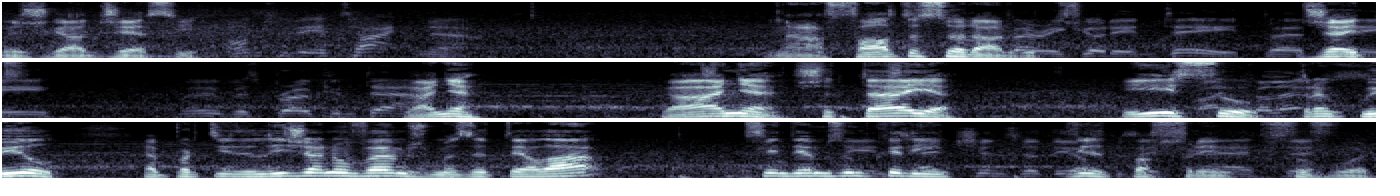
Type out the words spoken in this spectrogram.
Bem jogado, Jesse. Ah, falta, Sr. Árbitro. Jeito. Ganha. Ganha. Chateia. Isso. Tranquilo. A partir dali já não vamos, mas até lá defendemos um bocadinho. Vira-te para a frente, por favor.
